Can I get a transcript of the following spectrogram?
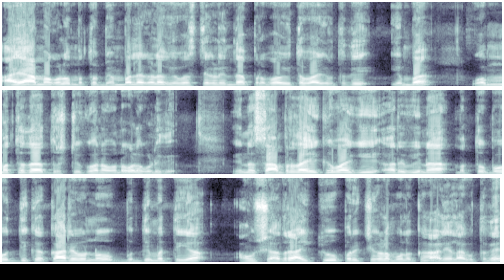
ಆಯಾಮಗಳು ಮತ್ತು ಬೆಂಬಲಗಳ ವ್ಯವಸ್ಥೆಗಳಿಂದ ಪ್ರಭಾವಿತವಾಗಿರುತ್ತದೆ ಎಂಬ ಒಮ್ಮತದ ದೃಷ್ಟಿಕೋನವನ್ನು ಒಳಗೊಂಡಿದೆ. ಇನ್ನು ಸಾಂಪ್ರದಾಯಿಕವಾಗಿ ಅರಿವಿನ ಮತ್ತು ಬೌದ್ಧಿಕ ಕಾರ್ಯವನ್ನು ಬುದ್ಧಿಮತ್ತೆಯ ಅಂಶ, ಅಂದರೆ ಐ ಕ್ಯೂ ಪರೀಕ್ಷೆಗಳ ಮೂಲಕ ಅಳೆಯಲಾಗುತ್ತದೆ.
